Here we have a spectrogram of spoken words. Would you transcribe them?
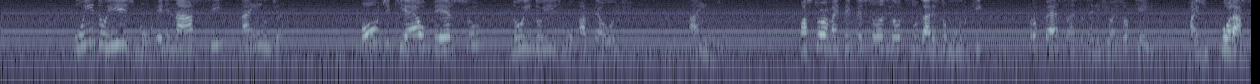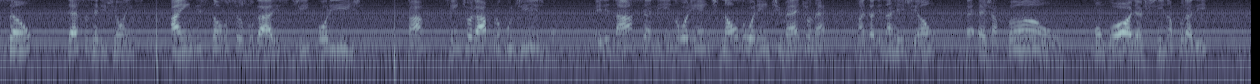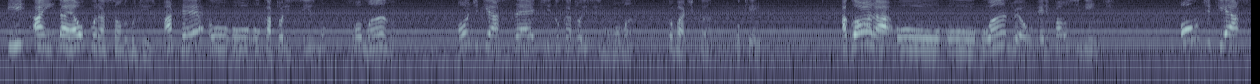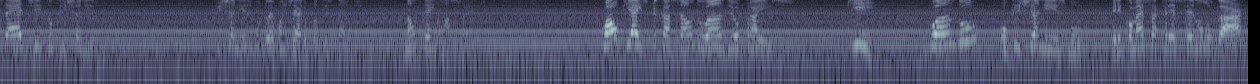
O hinduísmo, ele nasce na Índia. Onde que é o berço do hinduísmo até hoje? A Índia. Pastor, mas tem pessoas em outros lugares do mundo que professam essas religiões, ok. Mas o coração dessas religiões ainda estão nos seus lugares de origem, tá? Se a gente olhar para o budismo, ele nasce ali no Oriente, não no Oriente Médio, né? Mas ali na região é, é Japão, Mongólia, China, por ali, e ainda é o coração do budismo. Até o, o, o catolicismo romano, onde que é a sede do catolicismo romano? No Vaticano, ok? Agora, o, o, o Andrew, ele fala o seguinte, Onde que é a sede do cristianismo? Cristianismo do evangelho protestante não tem uma sede. Qual que é a explicação do Andrew para isso? Que quando o cristianismo ele começa a crescer num lugar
